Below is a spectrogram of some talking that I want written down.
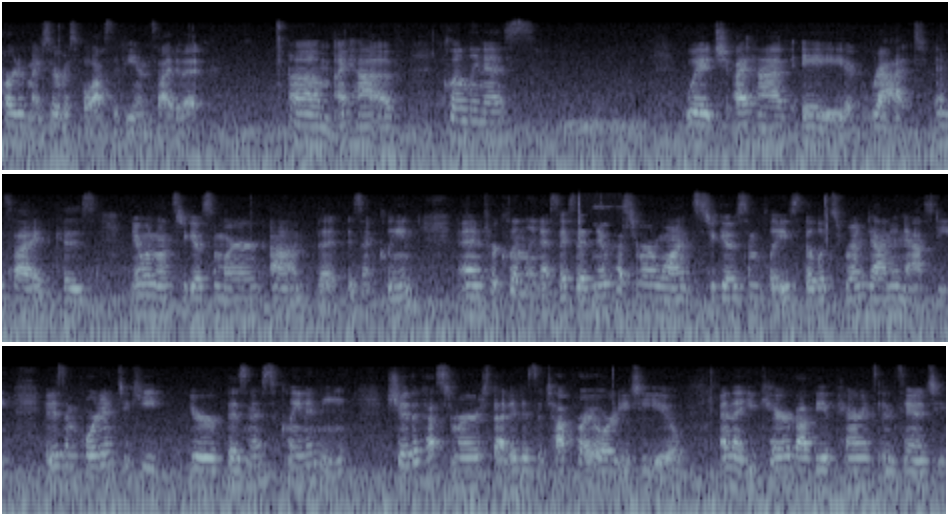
part of my service philosophy inside of it. Um, I have cleanliness, which I have a rat inside because no one wants to go somewhere um, that isn't clean. And for cleanliness, I said no customer wants to go someplace that looks run down and nasty. It is important to keep your business clean and neat. Show the customers that it is a top priority to you and that you care about the appearance and sanity,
